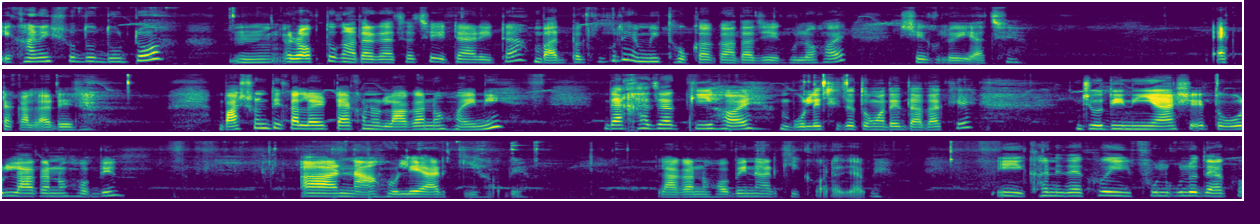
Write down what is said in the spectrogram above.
এখানে শুধু দুটো রক্ত গাঁদার গাছ আছে, এটা আর এটা। বাদ বাকিগুলো এমনি থোকা গাঁদা যেগুলো হয়, সেগুলোই আছে। একটা কালারের। বাসন্তী কালারেরটা এখনও লাগানো হয়নি। দেখা যাক কি হয়। বলেছি তো তোমাদের দাদাকে, যদি নিয়ে আসে তো লাগানো হবে। আর না হলে আর কি হবে। লাগানো হবে না আর কি করা যাবে। এই এখানে দেখো, এই ফুলগুলো দেখো,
